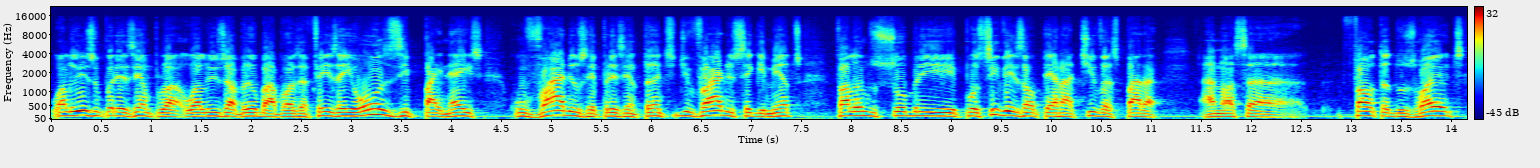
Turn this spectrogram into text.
O Aloysio, por exemplo, o Aloysio Abreu Barbosa fez aí 11 painéis com vários representantes de vários segmentos falando sobre possíveis alternativas para a nossa falta dos royalties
